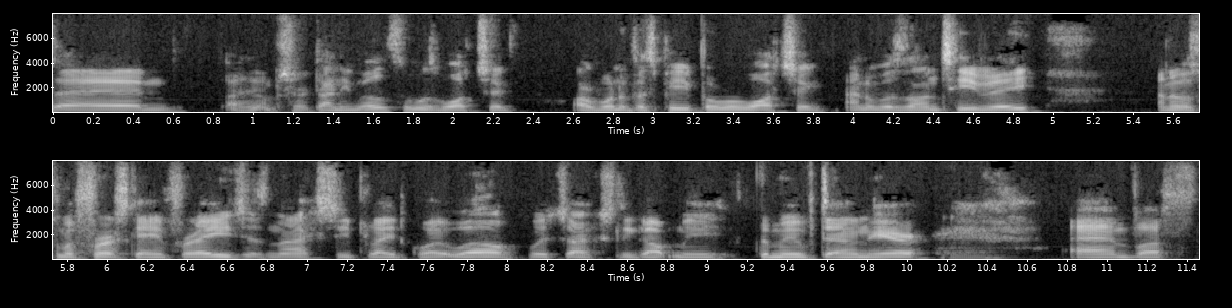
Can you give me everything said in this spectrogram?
um, I'm sure Danny Wilson was watching, or one of his people were watching, and it was on TV. And it was my first game for ages, and I actually played quite well, which actually got me the move down here. Yeah. Um, but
